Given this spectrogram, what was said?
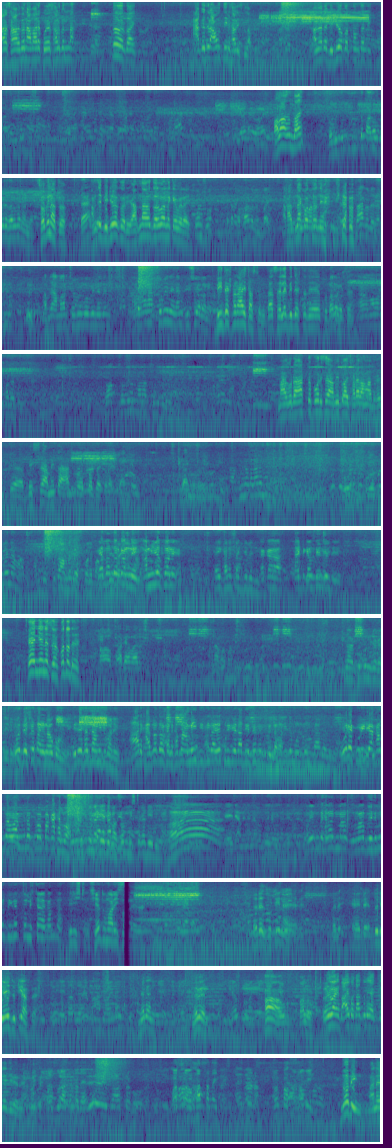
আর ছাড়বেন আমার কয়ে ছাড়বেন না। ভাই। আগে দিন আমি তিন ছিলাম। আমি একটা ভিডিও করতাম তাহলে। ভালো আছেন ভাই? ছবি তুলতে পাগল করে না ছবি না তো? আমি তো ভিডিও করি। আপনার দরবার না ক্যামেরায়? কোন কথা বলেন ভাই। খাজনা কত নেই আপনি আপনি আমার ছবি মুভি নেবেন। আমার ছবি নেন আমি খুশি হব না। বিদেশ পাঠাই তার ছবি। তার ছেলে বিদেশটা দিয়ে আমার কথা দিন সব ছবি আমার মামার ছবি দেবেন মাগুরা আট তো পরিচয় আমি কয় ছাড়া বাংলাদেশের বিশ্বে আমি তো আট পর্যায়ে করাই বেতার আমি বেসনে এইখানে চারটে বেজি কাকা টাইটিক্যাল দিন দিয়েছি। এই নিয়ে নেছো কত দে? পরে আবার ও দেশে তারে নাও কম নেই। এটা সাথে আমি দিবানে। আর খাজনা দরকার নেই খাজনা আমি দিতে পারি কুড়ি টাকা দিয়েছে দিলাম মরবেন তা ওরে কুড়ি টাকা খাজনা আমি তো পাকা খেলো চল্লিশ টাকা দিয়ে দিবা চল্লিশ টাকা দিয়ে দিবা। এই যে আমি আমি বুঝতে খেলা মাছ মাছ বেঁচে বলে দিলে চল্লিশ টাকা খাজনা। তিরিশ টাকা সে তোমার জুটি নেই দুটাই জুটি আছে। নেবেন? নেবেন? হ্যাঁ ভালো। ওই ভাই ভাই কথা বলে একবারে দিবেন নবীন মানে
